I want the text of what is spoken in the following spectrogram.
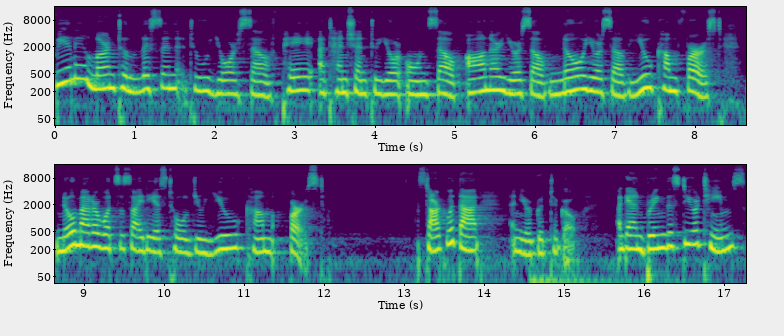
really learn to listen to yourself, pay attention to your own self, honor yourself, know yourself. You come first. No matter what society has told you, you come first. Start with that and you're good to go. Again, bring this to your teams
